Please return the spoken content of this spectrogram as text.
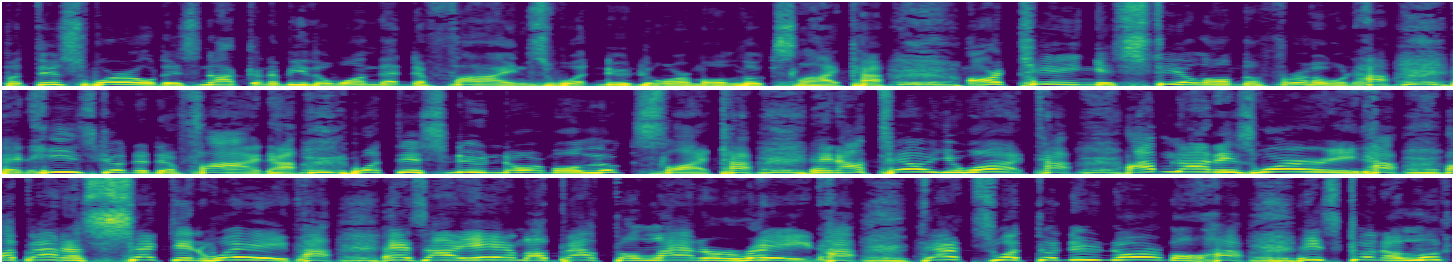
But this world is not going to be the one that defines what new normal looks like. Our king is still on the throne and he's going to define what this new normal looks like. And I'll tell you what, I'm not as worried about a second wave as I am about the latter rain. That's what the new normal is going to look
